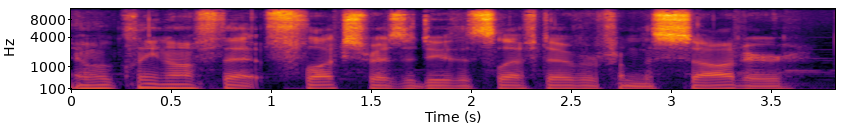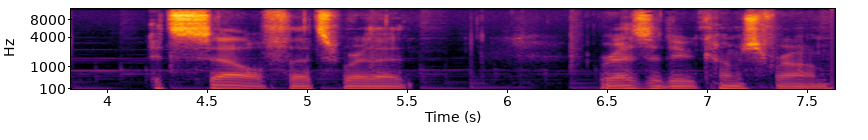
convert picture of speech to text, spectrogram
And we'll clean off that flux residue that's left over from the solder itself. That's where that residue comes from.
